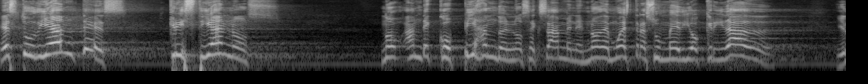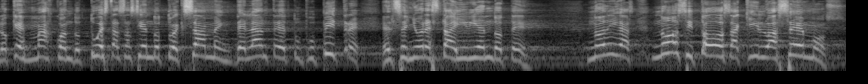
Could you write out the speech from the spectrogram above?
Estudiantes cristianos no ande copiando en los exámenes, no demuestre su mediocridad. Y lo que es más, cuando tú estás haciendo tu examen delante de tu pupitre, el Señor está ahí viéndote. No digas, no, si todos aquí lo hacemos.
